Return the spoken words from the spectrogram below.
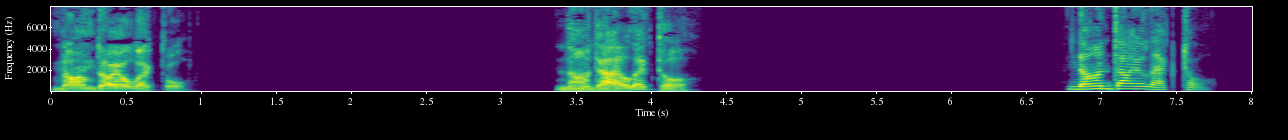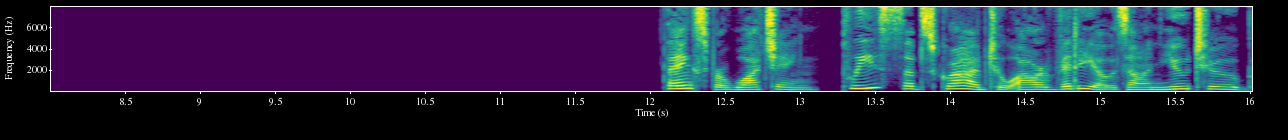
Non-dialectal. Non-dialectal. Non-dialectal. Thanks for watching. Please subscribe to our videos on YouTube.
